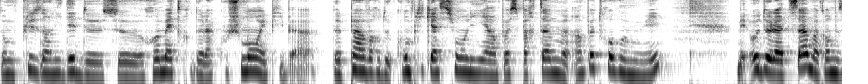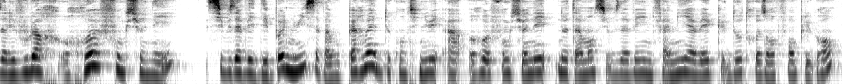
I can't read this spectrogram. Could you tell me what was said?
Donc plus dans l'idée de se remettre de l'accouchement et puis bah, de ne pas avoir de complications liées à un postpartum un peu trop remué. Mais au-delà de ça, quand vous allez vouloir refonctionner, si vous avez des bonnes nuits, ça va vous permettre de continuer à refonctionner, notamment si vous avez une famille avec d'autres enfants plus grands.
